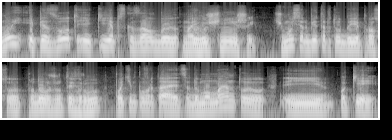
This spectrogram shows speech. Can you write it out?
Ну і епізод, який я б сказав би найгучніший. Чомусь арбітр тут дає просто продовжувати гру, потім повертається до моменту і окей.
